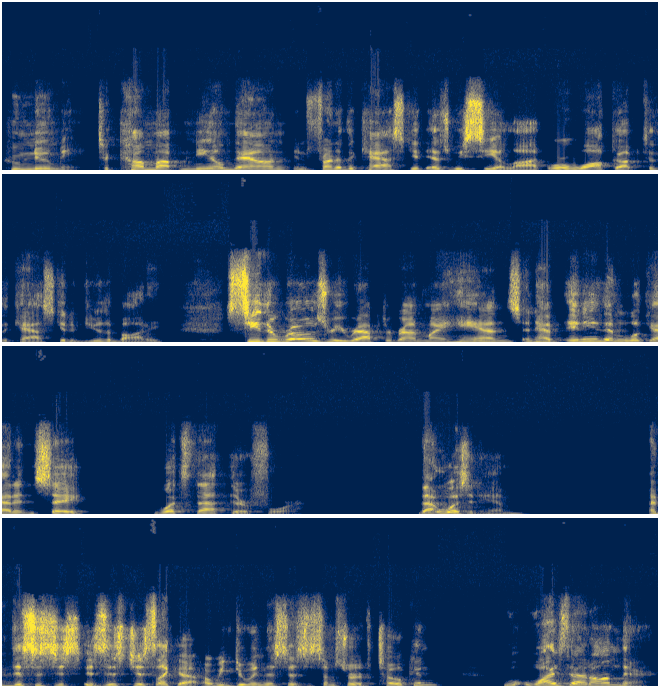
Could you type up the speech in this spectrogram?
who knew me to come up, kneel down in front of the casket, as we see a lot, or walk up to the casket and view the body, see the rosary wrapped around my hands, and have any of them look at it and say, What's that there for? That wasn't him. And this is just, is this just like a, are we doing this as some sort of token? Why is that on there?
